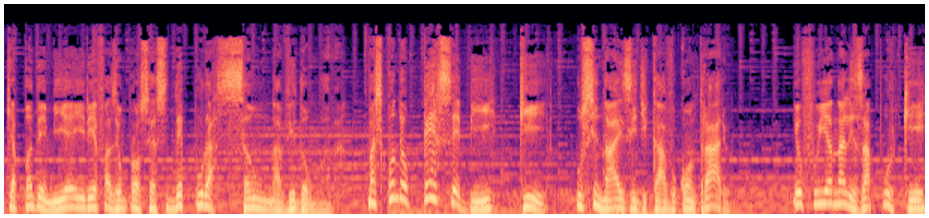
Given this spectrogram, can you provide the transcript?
que a pandemia iria fazer um processo de depuração na vida humana. Mas quando eu percebi que os sinais indicavam o contrário, eu fui analisar por que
